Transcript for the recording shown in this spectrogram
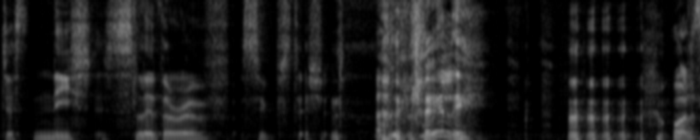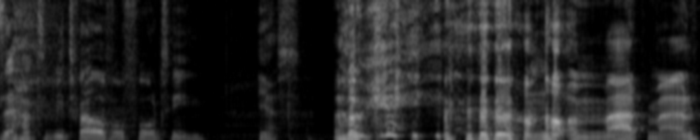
just niche slither of superstition. Clearly. what, does it have to be 12 or 14? yes, Okay. I'm not a madman.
